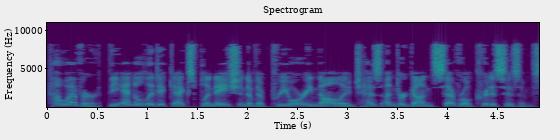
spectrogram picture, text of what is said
However, the analytic explanation of a priori knowledge has undergone several criticisms.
